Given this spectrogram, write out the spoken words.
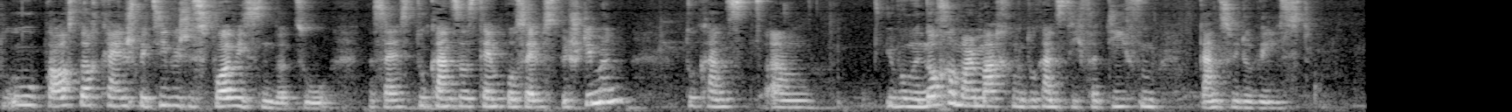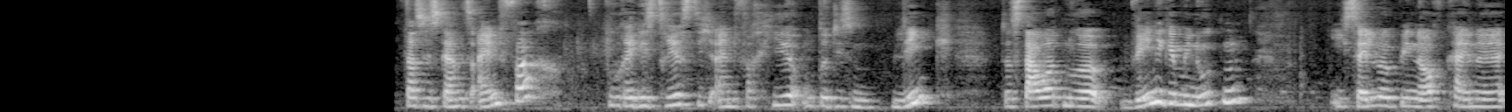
du brauchst auch kein spezifisches Vorwissen dazu. Das heißt, du kannst das Tempo selbst bestimmen. Du kannst ähm, Übungen noch einmal machen. Du kannst dich vertiefen, ganz wie du willst. Das ist ganz einfach. Du registrierst dich einfach hier unter diesem Link. Das dauert nur wenige Minuten. Ich selber bin auch keine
